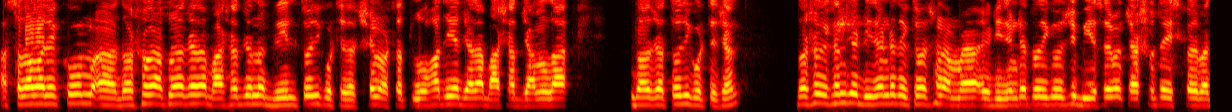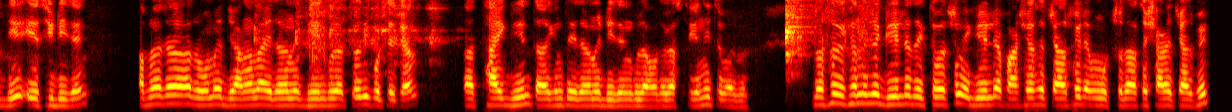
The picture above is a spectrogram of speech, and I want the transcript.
আসসালামু আলাইকুম। দর্শক, আপনারা যারা বাসার জন্য গ্রিল তৈরি করতে যাচ্ছেন, অর্থাৎ লোহা দিয়ে যারা বাসার জানলা, দরজা তৈরি করতে চান, দর্শক, এখানে যে ডিজাইনটা দেখতে পাচ্ছেন, আমরা এই ডিজাইনটা তৈরি করেছি বিএসএম চারশোটা স্কোয়ার বার দিয়ে এসি ডিজাইন। আপনারা যারা রুমের জানালা, এই ধরনের গ্রিলগুলো তৈরি করতে চান থাই গ্রিল, তারা কিন্তু এই ধরনের ডিজাইনগুলো আমাদের কাছ থেকে নিতে পারবেন। দর্শক, এখানে যে গ্রিলটা দেখতে পাচ্ছেন, এই গ্রিলটা পাশে আছে চার ফিট এবং উচ্চতা আছে সাড়ে চার ফিট।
